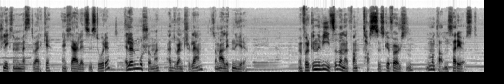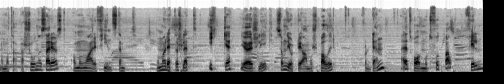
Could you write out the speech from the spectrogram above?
slik som i mesterverket En kjærlighetshistorie eller den morsomme Adventureland, som er litt nyere. Men for å kunne vise denne fantastiske følelsen, må man ta den seriøst. Man må ta personene seriøst, og man må være finstemt. Man må rett og slett ikke gjøre slik som de gjort i Amors baller, for den er et hån mot fotball, film,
